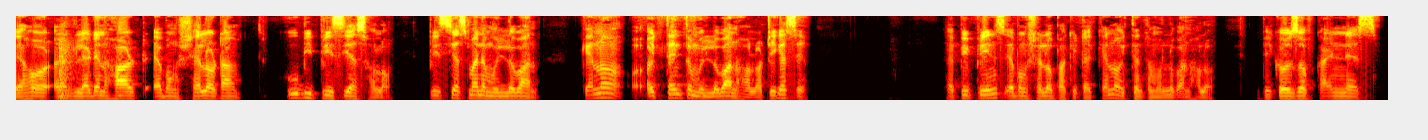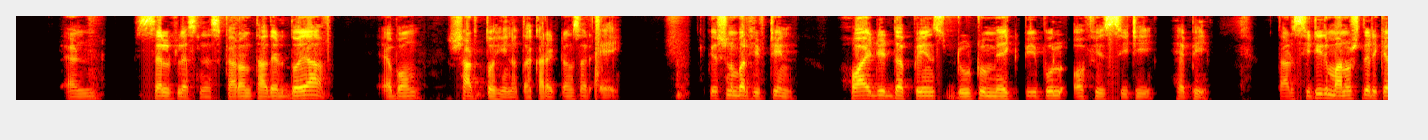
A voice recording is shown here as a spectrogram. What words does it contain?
দেহ লেডেন হার্ট এবং শেলোটা খুবই প্রিসিয়াস হলো? প্রিসিয়াস মানে মূল্যবান। কেন অত্যন্ত মূল্যবান হলো? ঠিক আছে? হ্যাপি প্রিন্স এবং শেলো পাখিটা কেন অত্যন্ত মূল্যবান হলো? Because of kindness and selflessness কারণ তাদের দয়া এবং স্বার্থহীনতা। Correct answer A question number fifteen why did the prince do to make people of his city happy তার সিটির মানুষদেরকে,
